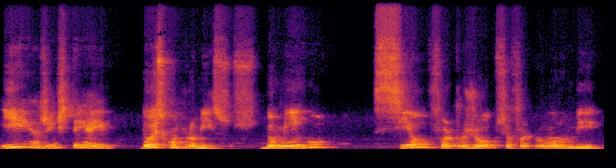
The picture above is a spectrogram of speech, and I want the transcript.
E a gente tem aí dois compromissos. Domingo, se eu for para o jogo, se eu for para o Morumbi,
